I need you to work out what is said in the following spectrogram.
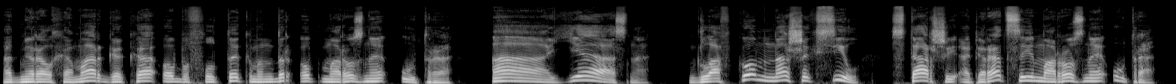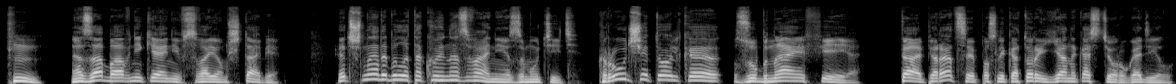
«Адмирал Хамар, ГК об ФЛТ, командир об морозное утро». А, ясно. Главком наших сил, старшей операции «Морозное утро». Хм, а забавники они в своем штабе. Это ж надо было такое название замутить. Круче только «Зубная фея». Та операция, после которой я на костер угодил.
